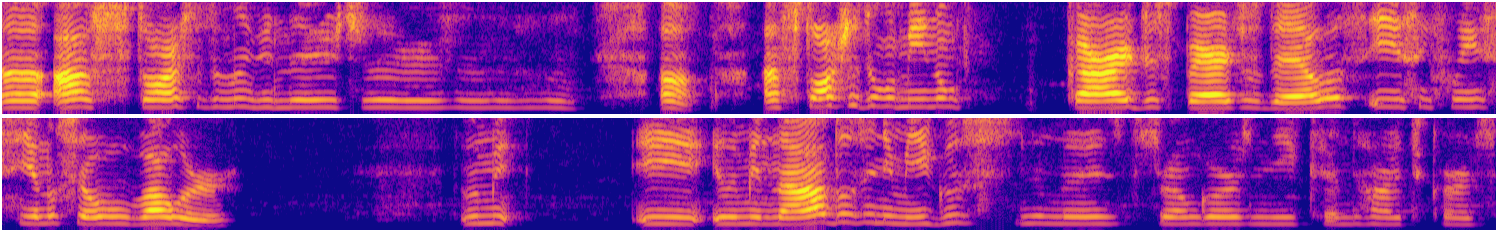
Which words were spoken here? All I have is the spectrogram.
Uh, as tochas iluminam. Ah, as tochas iluminam cards perto delas e isso influencia no seu valor ilumi e inimigos stronger sneak and hide cards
